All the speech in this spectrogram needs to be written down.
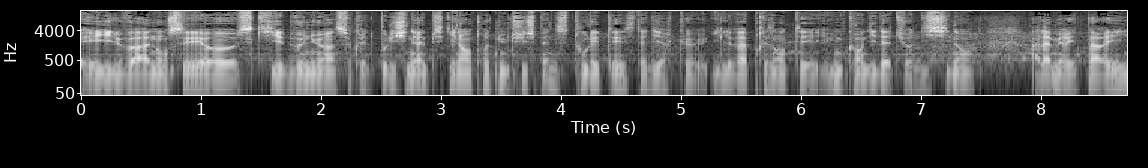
et il va annoncer euh, ce qui est devenu un secret de polichinelle puisqu'il a entretenu le suspense tout l'été, c'est-à-dire qu'il va présenter une candidature dissidente à la mairie de Paris.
